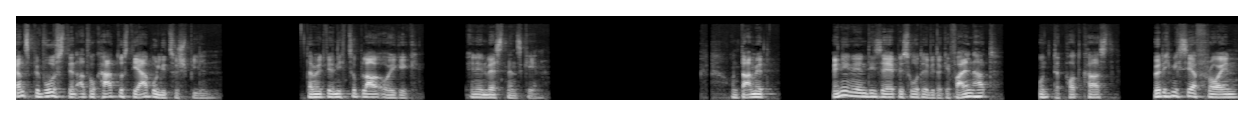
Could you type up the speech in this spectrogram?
Ganz bewusst den Advocatus Diaboli zu spielen, damit wir nicht zu blauäugig in Investments gehen. Und damit, wenn Ihnen diese Episode wieder gefallen hat und der Podcast, würde ich mich sehr freuen,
